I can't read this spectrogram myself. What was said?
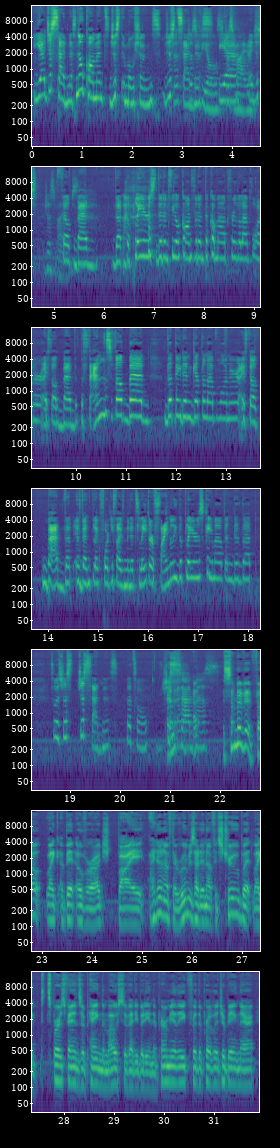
Yeah, just sadness. No comments, just emotions. Just, just sadness. Just feels. Yeah, just vibes. I just, just vibes. felt bad that the players didn't feel confident to come out for the lap of honor. I felt bad that the fans felt bad that they didn't get the lap of honor. I felt bad that event like 45 minutes later finally the players came out and did that. So it's just just sadness. That's all. Just and sadness. I, some of it felt like a bit overarched by I don't know if they're rumors, I don't know if it's true, but like Spurs fans are paying the most of anybody in the Premier League for the privilege of being there.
